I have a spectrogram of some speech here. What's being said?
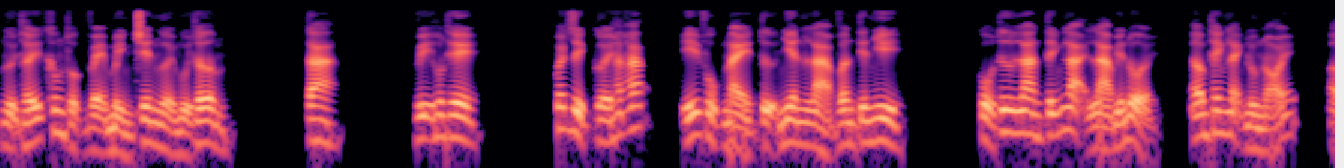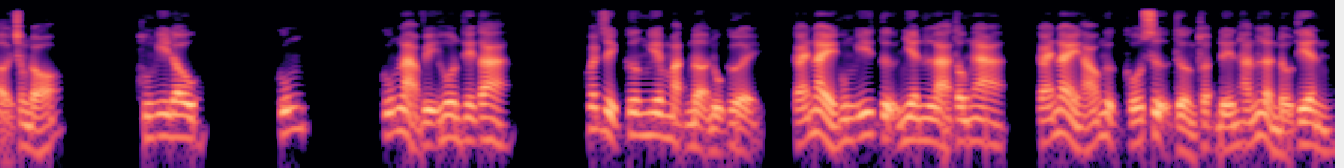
ngửi thấy không thuộc về mình trên người mùi thơm. Ta, vị hôn thê. Quách dịch cười hắc hắc, ý phục này tự nhiên là vân tiên nhi. Cổ tư lan tĩnh lại là biến đổi, âm thanh lạnh lùng nói, ở trong đó. Hung y đâu? Cũng cũng là vị hôn thê ta. Quách dịch cương nghiêm mặt nợ nụ cười, cái này hung y tự nhiên là tâu nga cái này áo ngực cố sự tường thuật đến hắn lần đầu tiên,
